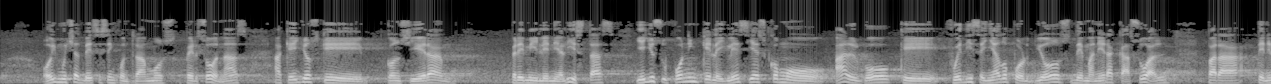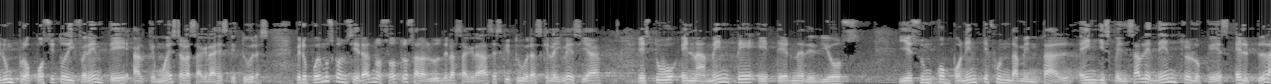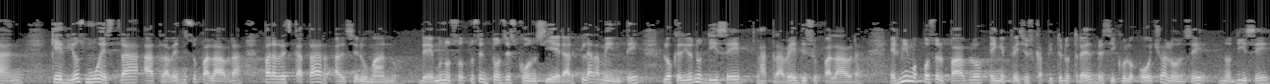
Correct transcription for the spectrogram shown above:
Hoy muchas veces encontramos personas aquellos que consideran premilenialistas y ellos suponen que la iglesia es como algo que fue diseñado por Dios de manera casual para tener un propósito diferente al que muestra las Sagradas Escrituras. Pero podemos considerar nosotros a la luz de las Sagradas Escrituras que la iglesia estuvo en la mente eterna de Dios y es un componente fundamental e indispensable dentro de lo que es el plan que Dios muestra a través de su palabra para rescatar al ser humano. Debemos nosotros entonces considerar claramente lo que Dios nos dice a través de su palabra. El mismo apóstol Pablo en Efesios capítulo 3, versículo 8 al 11 nos dice,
